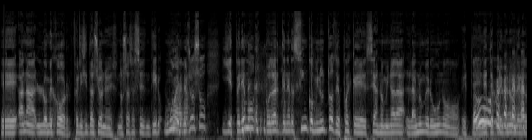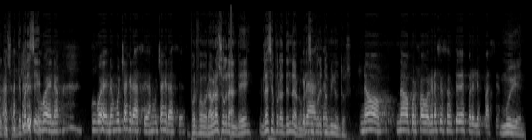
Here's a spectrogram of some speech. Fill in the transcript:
Eh, Ana, lo mejor, felicitaciones, nos hace sentir muy orgulloso y esperemos poder tener cinco minutos después que seas nominada la número uno este, en este uh. Premio Nobel de la Educación. ¿Te parece? Bueno, bueno, muchas gracias, muchas gracias. Por favor, abrazo grande, ¿eh? gracias por atendernos, gracias por estos minutos. No, no, por favor, gracias a ustedes por el espacio. Muy bien.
